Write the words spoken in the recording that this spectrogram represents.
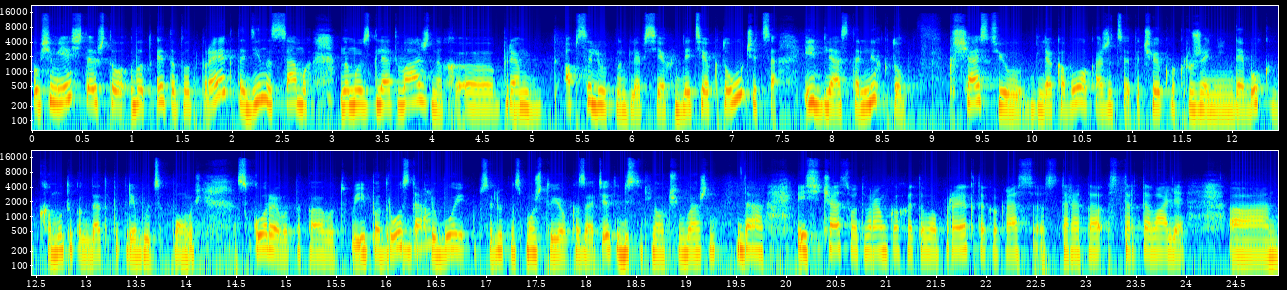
В общем, я считаю, что вот этот вот проект один из самых, на мой взгляд, важных, э, прям абсолютно для всех, для тех, кто учится, и для остальных, кто, к счастью, для кого окажется этот человек в окружении. Не дай бог, кому-то когда-то потребуется помощь. Скорая вот такая вот и подросток да. любой абсолютно сможет ее оказать. Это действительно очень важно. Да, и сейчас вот в рамках этого проекта как раз стартовали а,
